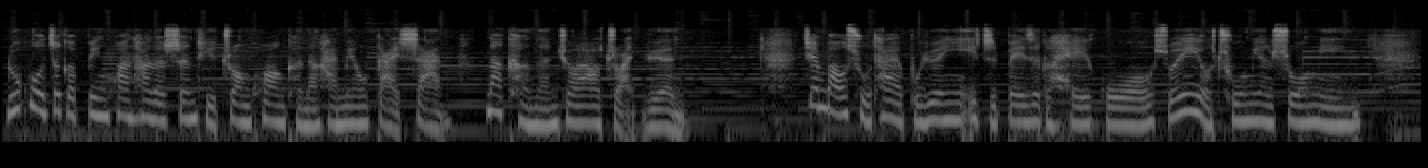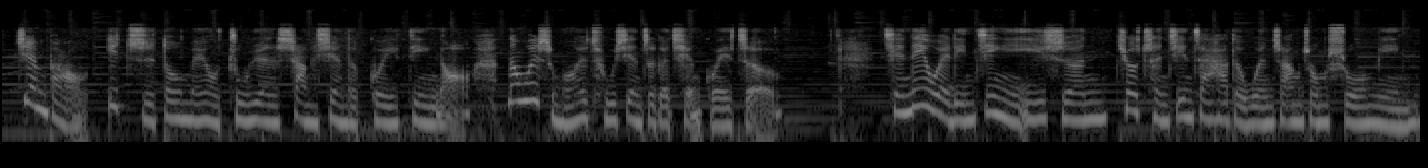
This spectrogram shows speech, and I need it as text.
如果这个病患他的身体状况可能还没有改善，那可能就要转院。健保署他也不愿意一直背这个黑锅，所以有出面说明，健保一直都没有住院上限的规定哦。那为什么会出现这个潜规则？前立委林静怡医生就曾经在他的文章中说明，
